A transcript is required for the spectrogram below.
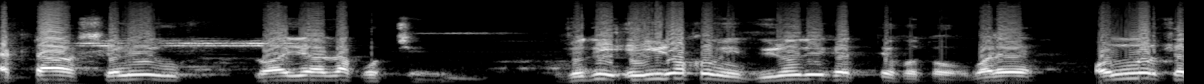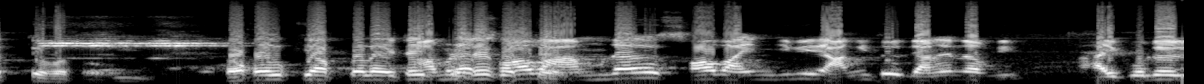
একটা শ্রেণির লয়াররা করছে। যদি এই রকমই বিরোধী ক্ষেত্রে হতো মানে অন্যর ক্ষেত্রে হতো তখন কি আপনারা এটাই আমরা সব আমরা সব আইনজীবী আমি তো জানেন আপনি হাইকোর্টের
